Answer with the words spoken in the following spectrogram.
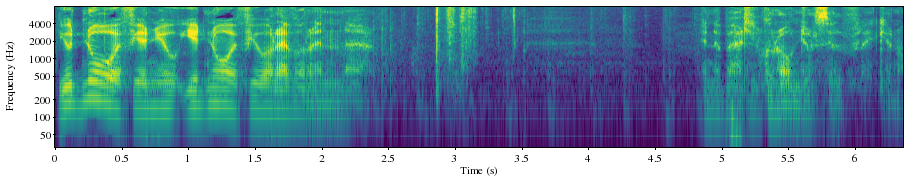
You'd know if you knew. You'd know if you were ever in uh, in a battleground yourself, like you know,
